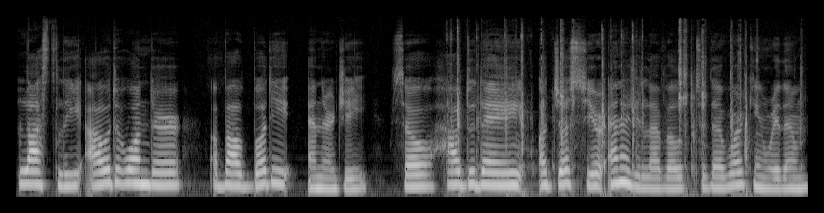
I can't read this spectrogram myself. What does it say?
Lastly, I would wonder about body energy. So, how do they adjust your energy level to the working rhythm?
